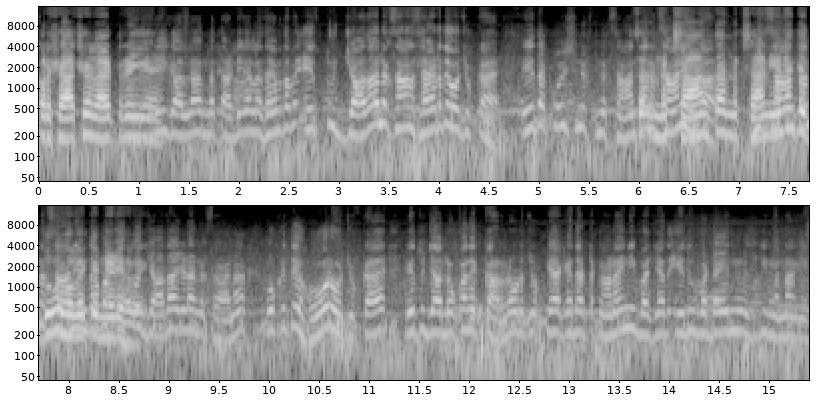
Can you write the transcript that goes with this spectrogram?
ਪ੍ਰਸ਼ਾਸਨ ਅਲਰਟ ਨਹੀਂ ਹੈ। ਮੇਰੀ ਗੱਲ ਆ ਮੈਂ ਤੁਹਾਡੀ ਗੱਲ ਨਾਲ ਸਹਿਮਤ ਹਾਂ ਇਸ ਤੋਂ ਜ਼ਿਆਦਾ ਨੁਕਸਾਨ ਸਾਈਡ ਤੇ ਹੋ ਚੁੱਕਾ ਹੈ। ਇਹ ਤਾਂ ਕੋਈ ਨੁਕ- ਨੁਕਸਾਨ ਤਾਂ ਨੁਕਸਾਨ। ਤਾਂ ਨੁਕਸਾਨ ਹੀ ਹੈ ਨਾ, ਜੇ ਤਾਂ ਦੂਰ ਹੋਵੇ ਹੁੰਦਾ, ਨੇੜੇ ਇਸ ਹੋਵੇ। ਤੋਂ ਜ਼ਿਆਦਾ ਜਿਹੜਾ ਨੁਕਸਾਨ ਆ ਉਹ ਕਿਤੇ ਹੋਰ ਹੋ ਚੁੱਕਾ ਹੈ। ਇਹ ਤੋਂ ਜ਼ਿਆਦਾ ਲੋਕਾਂ ਦੇ ਘਰ ਰੋੜ ਚੁੱਕਿਆ ਕਿਸੇ ਦਾ ਟਿਕਾਣਾ ਹੀ ਨਹੀਂ ਬਚਿਆ ਤੇ ਇਹਦੋਂ ਵੱਡਾ ਇਹਨੂੰ ਅਸੀਂ ਕੀ ਮੰਨਾਂਗੇ?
